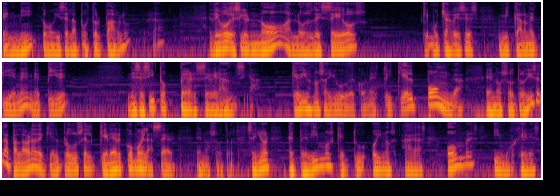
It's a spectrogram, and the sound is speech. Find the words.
en mí, como dice el apóstol Pablo. Debo decir no a los deseos que muchas veces mi carne tiene, me pide. Necesito perseverancia. Que Dios nos ayude con esto y que Él ponga en nosotros. Dice la palabra de que Él produce el querer como el hacer en nosotros. Señor, te pedimos que tú hoy nos hagas hombres y mujeres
